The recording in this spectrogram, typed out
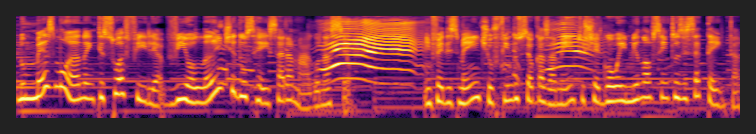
no mesmo ano em que sua filha, Violante dos Reis Saramago, nasceu. Infelizmente, o fim do seu casamento chegou em 1970.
